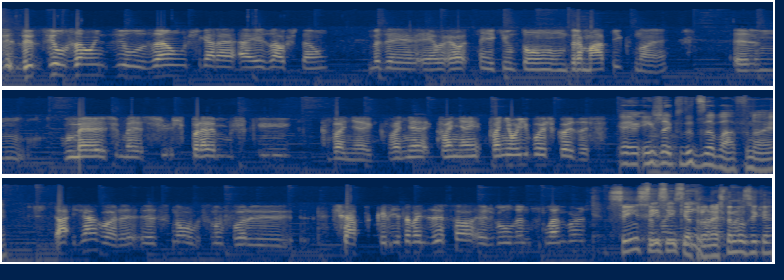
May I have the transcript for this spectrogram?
de, de desilusão em desilusão chegar à, à exaustão, mas é, é- é- tem aqui um tom dramático, não é? Hum, mas, mas esperamos que, que venha, que venha, que venha, que venham aí boas coisas. É em jeito de desabafo, não é? Ah, já agora, eh, se não, se não for eh, chato, queria também dizer só as Golden Slumbers Sim, sim, sim, sim, que entrou nesta música.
